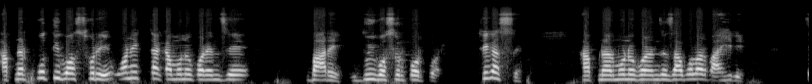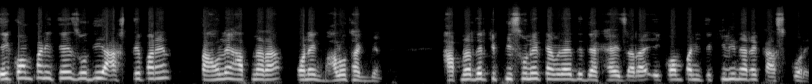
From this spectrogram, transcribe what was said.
আপনার প্রতি বছরে অনেক টাকা মনে করেন যে বাড়ে, দুই বছর পর পর, ঠিক আছে? আপনার মনে করেন যে যা বলার বাহিরে। এই কোম্পানিতে যদি আসতে পারেন, তাহলে আপনারা অনেক ভালো থাকবেন। আপনাদেরকে পিছনের ক্যামেরাতে দেখায় যারা এই কোম্পানিতে ক্লিনারে কাজ করে।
